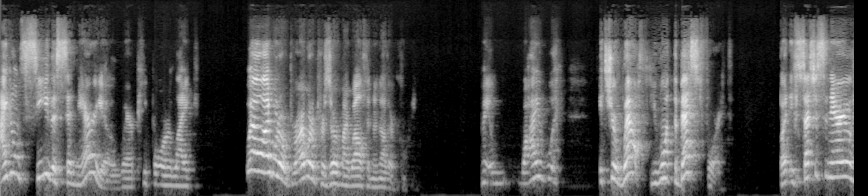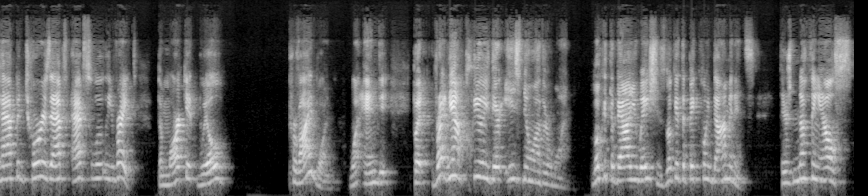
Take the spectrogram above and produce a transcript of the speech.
I don't see the scenario where people are like, well, I want to, I want to preserve my wealth in another coin. I mean, why would, it's your wealth. You want the best for it. But if such a scenario happened, Tuur is ab- absolutely right. The market will provide one. What and but right now, clearly there is no other one. Look at the valuations. Look at the Bitcoin dominance. There's nothing else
